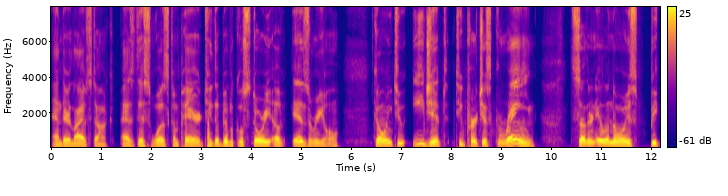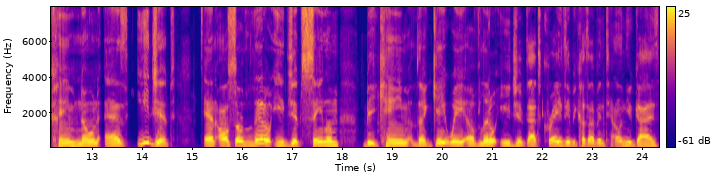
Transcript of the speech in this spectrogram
and their livestock, as this was compared to the biblical story of Israel going to Egypt to purchase grain. Southern Illinois became known as Egypt and also Little Egypt. Salem became the gateway of Little Egypt. That's crazy because I've been telling you guys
